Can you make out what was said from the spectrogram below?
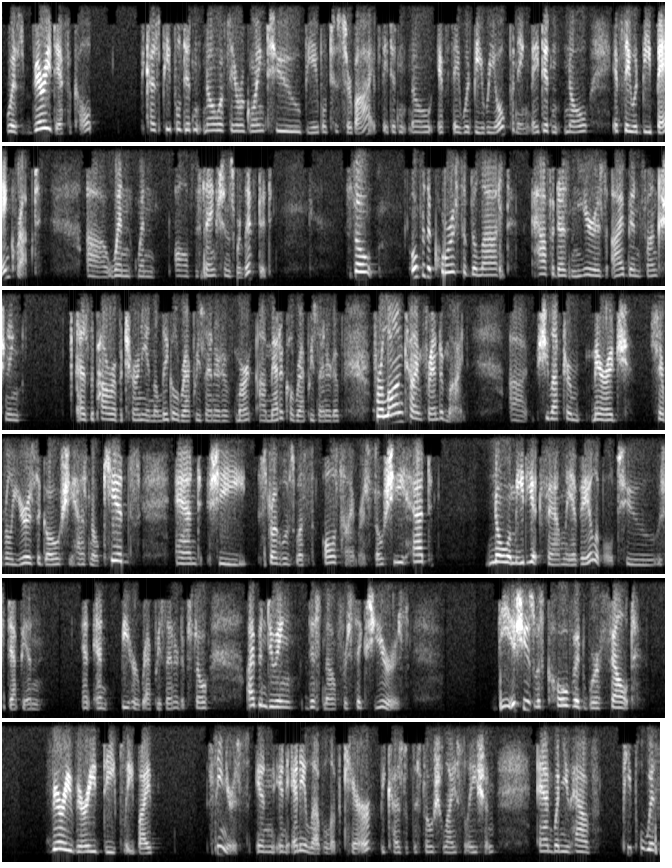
was very difficult because people didn't know if they were going to be able to survive. They didn't know if they would be reopening. They didn't know if they would be bankrupt uh, when when all of the sanctions were lifted. So over the course of the last half a dozen years, I've been functioning as the power of attorney and the legal representative, uh, medical representative, for a long-time friend of mine. Uh, she left her marriage several years ago. She has no kids, and she struggles with Alzheimer's. So she had no immediate family available to step in and, and be her representative. So I've been doing this now for six years. The issues with COVID were felt very, very deeply by seniors in, in any level of care because of the social isolation. And when you have people with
